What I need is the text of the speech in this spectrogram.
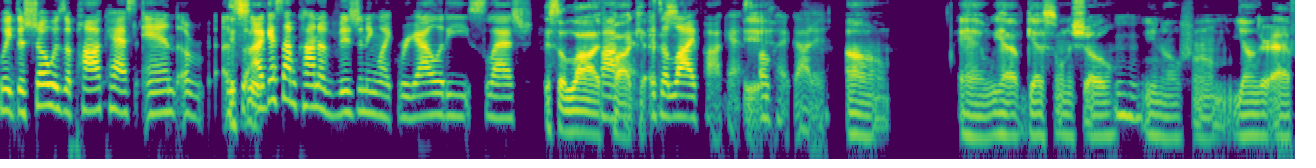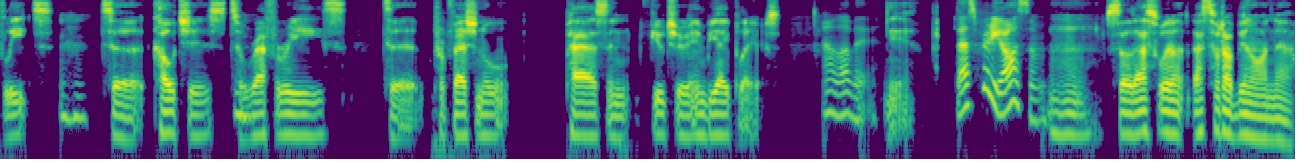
Wait, the show is a podcast and a. So a- I guess I'm kind of visioning like reality slash. it's a live podca- podcast. It's a live podcast. Yeah. Okay, got it. Um, and we have guests on the show. Mhm. You know, from younger athletes Mhm. to coaches to Mhm. referees to professional past and future NBA players. I love it. Yeah. That's pretty awesome. hmm So that's what that's what I've been on now.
